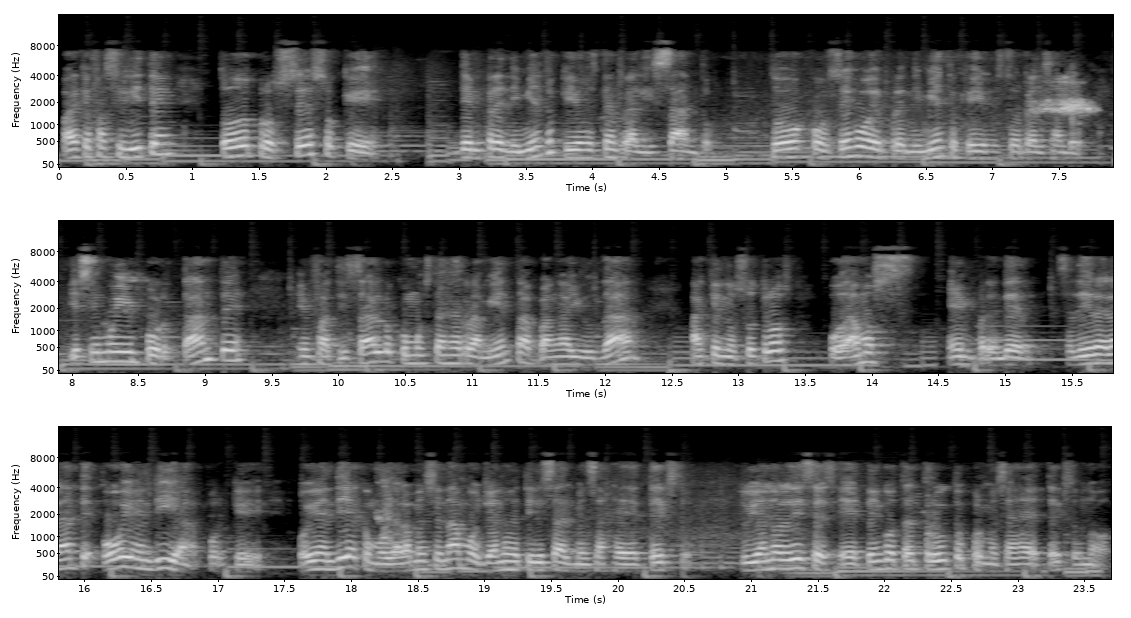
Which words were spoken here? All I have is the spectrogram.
para que faciliten todo el proceso que, de emprendimiento que ellos estén realizando, todo consejo de emprendimiento que ellos estén realizando. Y eso es muy importante enfatizarlo, como estas herramientas van a ayudar a que nosotros podamos emprender, salir adelante hoy en día, porque hoy en día, como ya lo mencionamos, ya no se utiliza el mensaje de texto. Tú ya no le dices, eh, tengo tal producto por mensaje de texto, no.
